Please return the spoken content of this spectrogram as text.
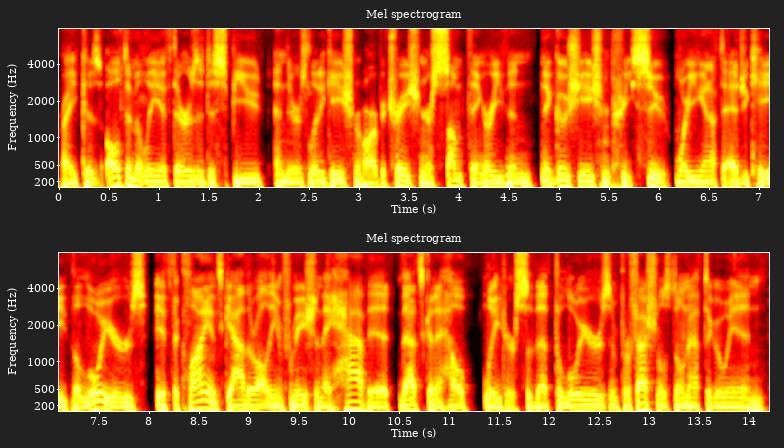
right? Because ultimately, if there is a dispute and there's litigation or arbitration or something, or even negotiation pre suit, where you're going to have to educate the lawyers, if the clients gather all the information, they have it, that's going to help later so that the lawyers and professionals don't have to go in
